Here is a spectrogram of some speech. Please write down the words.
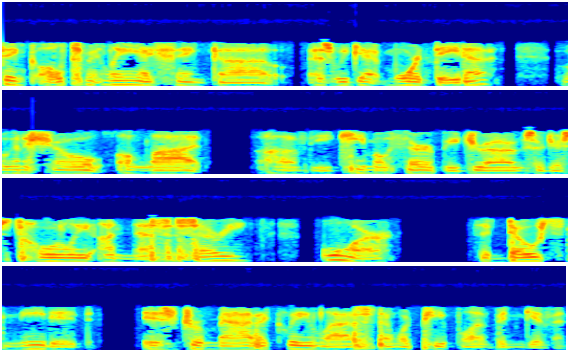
think ultimately, I think uh, as we get more data, we're going to show a lot of the chemotherapy drugs are just totally unnecessary, or the dose needed is dramatically less than what people have been given.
